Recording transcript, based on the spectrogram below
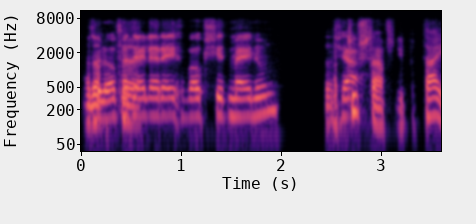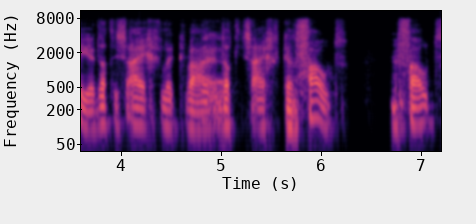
willen ook met hele regenboog shit meedoen. Dat dus ja. toestaan van die partijen, dat is eigenlijk, waar, dat is eigenlijk een fout. Een fout,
